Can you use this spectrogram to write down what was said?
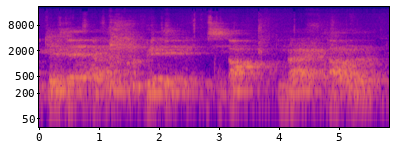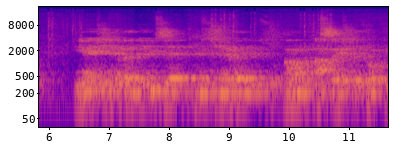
ülkemizde yapılan üretim, istihdam, ihraç kavramları dünya için ne kadar önemliyse ülkemiz için kadar önemli sultan asrayışında çok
